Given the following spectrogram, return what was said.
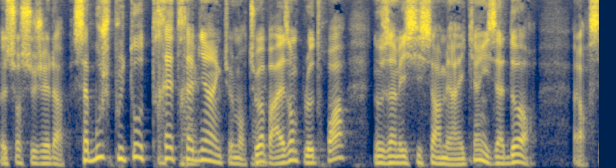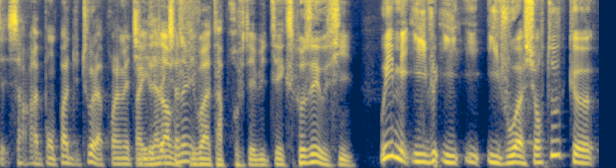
euh, sur ce sujet-là. Ça bouge plutôt très très bien actuellement. Tu vois, par exemple, le 3, nos investisseurs américains, ils adorent alors, ça répond pas du tout à la problématique bah, de taxonomie. Ils voient ta profitabilité exploser aussi. Oui, mais ils, voient surtout que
